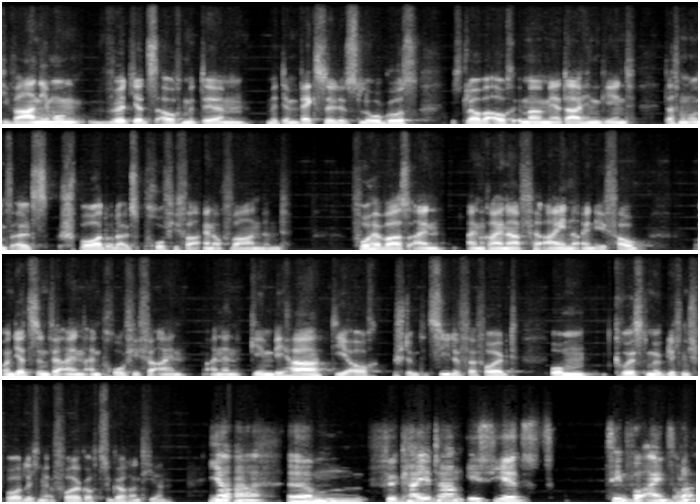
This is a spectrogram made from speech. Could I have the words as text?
die Wahrnehmung wird jetzt auch mit dem, mit dem Wechsel des Logos, ich glaube auch immer mehr dahingehend, dass man uns als Sport oder als Profiverein auch wahrnimmt. Vorher war es ein ein reiner Verein, ein EV. Und jetzt sind wir ein, ein Profiverein, eine GmbH, die auch bestimmte Ziele verfolgt, um größtmöglichen sportlichen Erfolg auch zu garantieren. Ja, ähm, für Kajetan ist jetzt 10 vor 1, oder?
